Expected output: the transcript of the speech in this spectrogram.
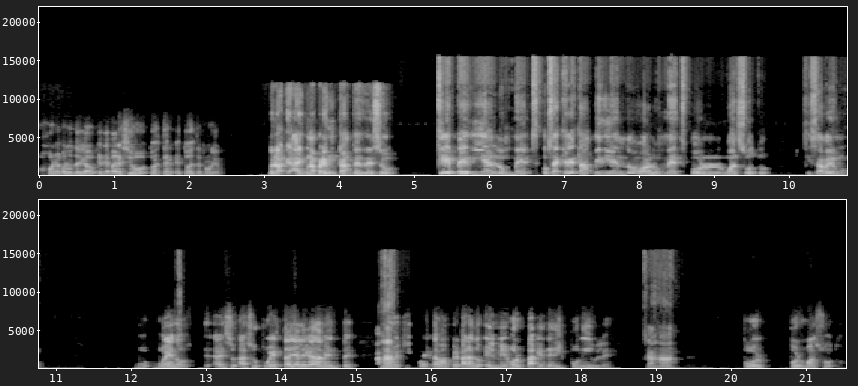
Jorge Colón Delgado, ¿qué te pareció todo este, todo este problema? Bueno, hay una pregunta antes de eso. ¿Qué pedían los Mets? O sea, ¿qué le están pidiendo a los Mets por Juan Soto? Si sabemos. Bueno, a, supuesta y alegadamente, los equipos estaban preparando el mejor paquete disponible Por, por Juan Soto.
